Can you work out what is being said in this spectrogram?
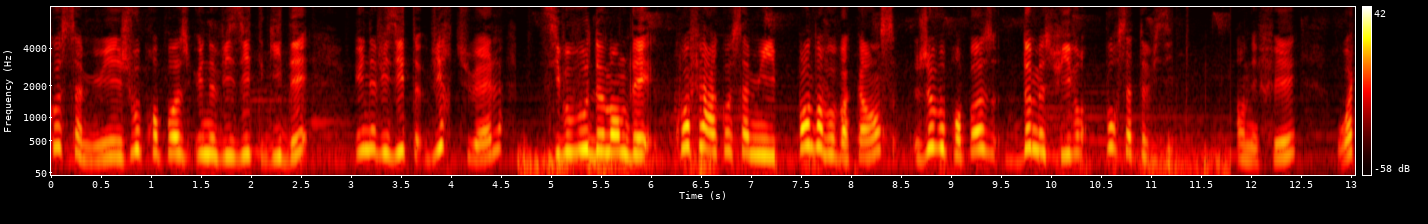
Koh Samui je vous propose une visite guidée, une visite virtuelle. Si vous vous demandez quoi faire à Koh Samui pendant vos vacances, je vous propose de me suivre pour cette visite. En effet, Wat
